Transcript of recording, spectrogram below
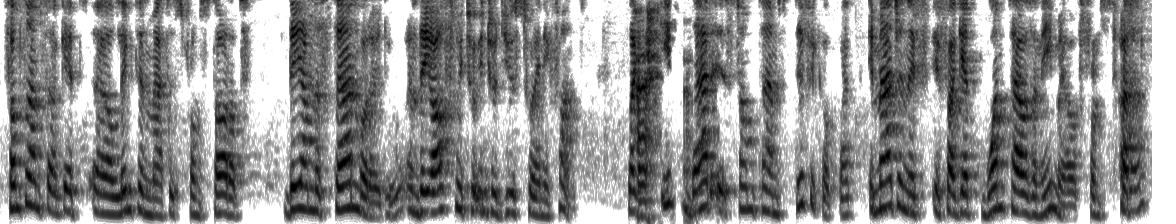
sometimes I get a LinkedIn messages from startups. They understand what I do and they ask me to introduce to any fund. Like even that is sometimes difficult. But imagine if if I get 1,000 emails from startups.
